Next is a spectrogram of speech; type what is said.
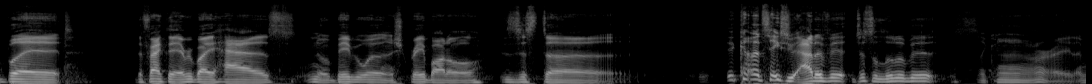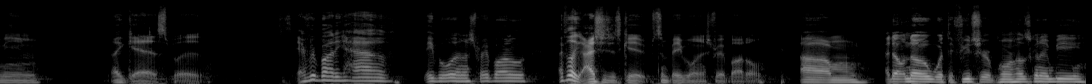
but the fact that everybody has you know baby oil in a spray bottle is just uh it kind of takes you out of it just a little bit. It's like uh, all right i mean i guess but does everybody have baby oil in a spray bottle? I feel like i should just get some baby oil in a spray bottle. Um i don't know what the future of pornhub is going to be.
